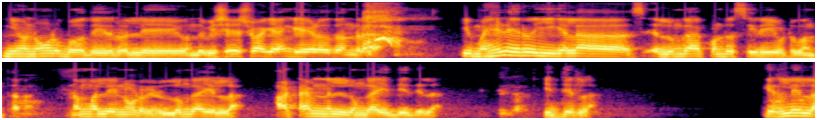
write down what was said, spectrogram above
ನೀವು ನೋಡಬಹುದು ಇದರಲ್ಲಿ ಒಂದು ವಿಶೇಷವಾಗಿ ಹೆಂಗ್ ಹೇಳೋದಂದ್ರ ಈ ಮಹಿಳೆಯರು ಈಗೆಲ್ಲ ಲುಂಗ ಹಾಕೊಂಡು ಸೀರೆ ಉಟ್ಕೊಂತಾರ ನಮ್ಮಲ್ಲಿ ನೋಡ್ರಿ ಲುಂಗ ಇಲ್ಲ ಆ ಟೈಮ್ನಲ್ಲಿ ಲುಂಗ ಇದ್ದಿದ್ದಿಲ್ಲ ಇದ್ದಿಲ್ಲ. ಇರ್ಲಿಲ್ಲ.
